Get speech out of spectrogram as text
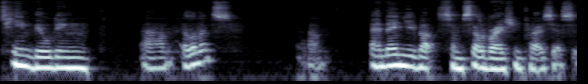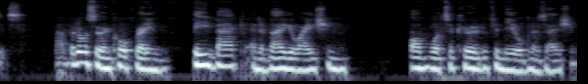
team building um, elements. Um, and then you've got some celebration processes, uh, but also incorporating feedback and evaluation of what's occurred within the organization.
